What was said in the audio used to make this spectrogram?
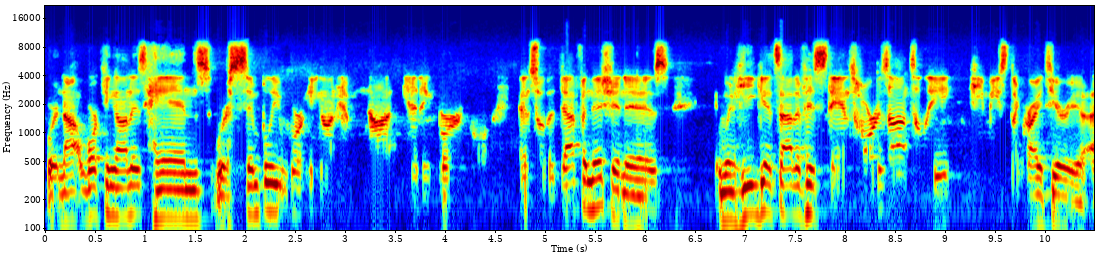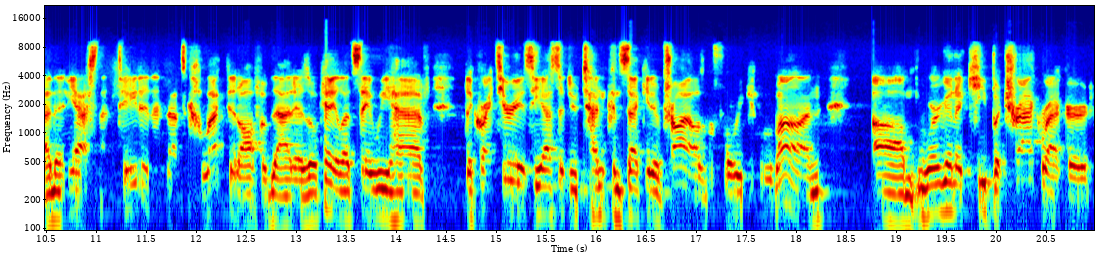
We're not working on his hands. We're simply working on him not getting vertical. And so the definition is when he gets out of his stance horizontally, he meets the criteria. And then, yes, the data that's collected off of that is okay, let's say we have the criteria is he has to do 10 consecutive trials before we can move on. Um, we're going to keep a track record,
